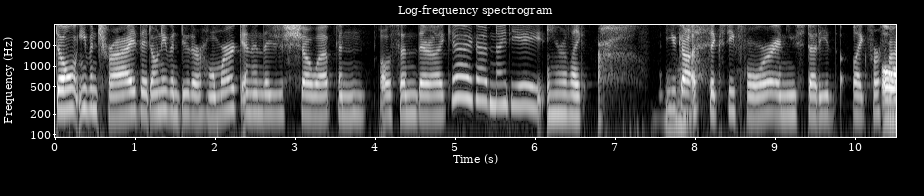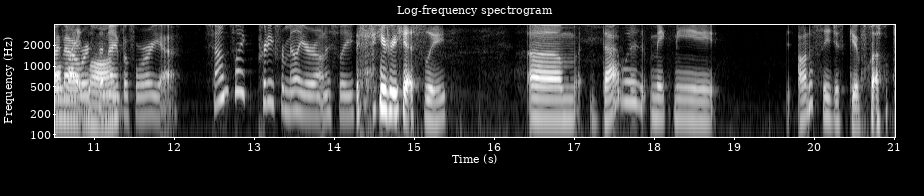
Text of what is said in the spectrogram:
don't even try, they don't even do their homework and then they just show up and all of a sudden they're like, "Yeah, I got a 98." and you're like, You got a 64 and you studied like for All 5 night hours the night before. Yeah. Sounds like pretty familiar, honestly. Seriously. Um, that would make me honestly just give up.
